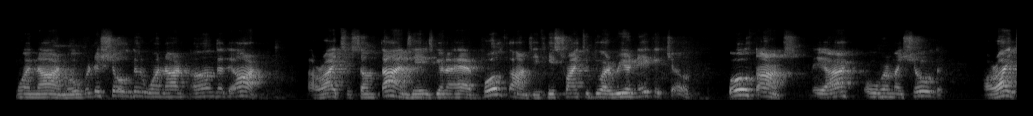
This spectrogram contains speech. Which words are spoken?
One arm over the shoulder, one arm under the arm. All right, so sometimes he's gonna have both arms. If he's trying to do a rear naked choke, both arms, they are over my shoulder. All right,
